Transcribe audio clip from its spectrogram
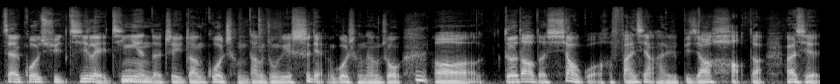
在过去积累经验的这一段过程当中，这个试点的过程当中，呃，得到的效果和反响还是比较好的，而且。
